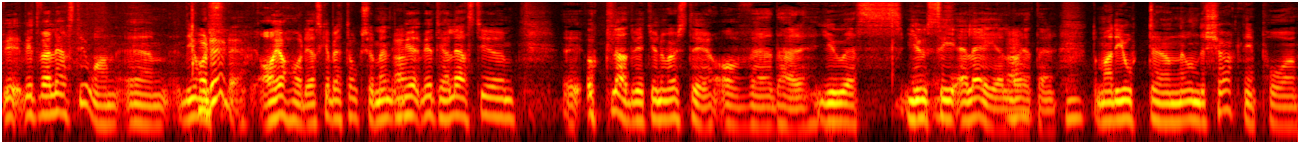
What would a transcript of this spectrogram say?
Vet, vet du vad jag läste Johan? Ehm, det Har du det? Ja, jag har det. Jag ska berätta också. Men Ja. vet, vet du, jag läste ju eh, Uckla, du vet University of eh, det här US, UCLA eller vad det heter. De hade gjort en undersökning på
